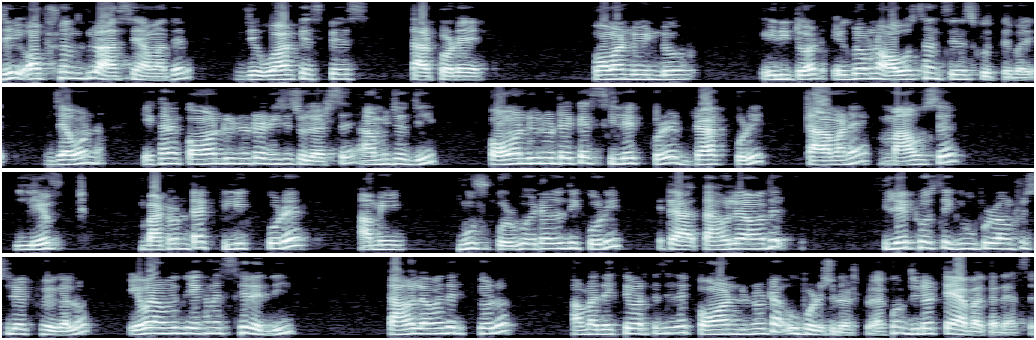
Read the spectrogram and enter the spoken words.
যেই অপশনগুলো আছে আমাদের, যে ওয়ার্ক স্পেস তারপরে কমান্ড উইন্ডো এডিটর এগুলো আমরা অবস্থান চেঞ্জ করতে পারি। যেমন এখানে কমান্ড উইন্ডোটা নিচে চলে আসছে, আমি যদি কমান্ড উইন্ডোটাকে সিলেক্ট করে ড্রাগ করি, তার মানে মাউসের লেফট বাটনটা ক্লিক করে আমি মুভ করব। এটা যদি করি, এটা তাহলে আমাদের সিলেক্ট হচ্ছে কি, উপরের অংশ সিলেক্ট হয়ে গেল। এবার আমি যদি এখানে ছেড়ে দিই, তাহলে আমাদের কি হলো? আমরা দেখতে পারতেছি যে কমান্ড উইন্ডোটা উপরে চলে আসলো। এখন দুইটা ট্যাব আকারে আছে।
